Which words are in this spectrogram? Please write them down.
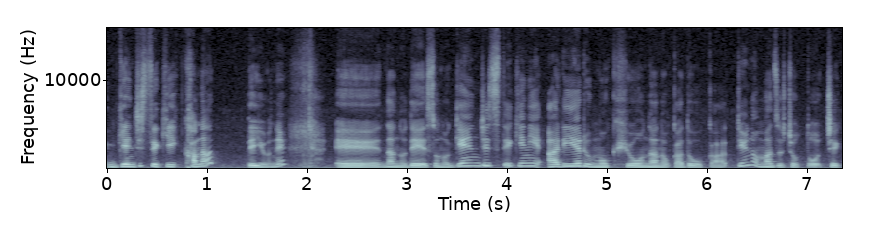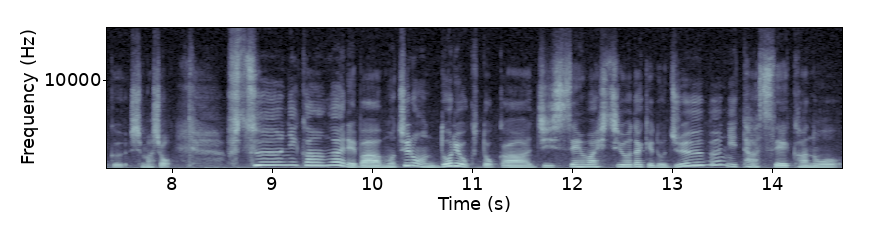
現実的かなっていうね、えー、なのでその現実的にあり得る目標なのかどうかっていうのをまずちょっとチェックしましょう。普通に考えればもちろん努力とか実践は必要だけど十分に達成可能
